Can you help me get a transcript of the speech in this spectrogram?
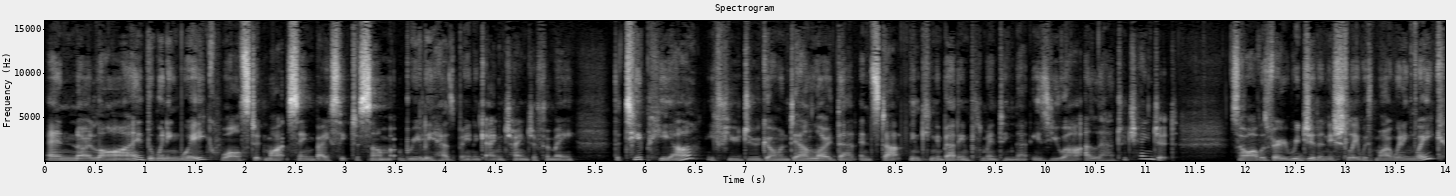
And no lie, the winning week, whilst it might seem basic to some, really has been a game changer for me. The tip here, if you do go and download that and start thinking about implementing that, is you are allowed to change it. So I was very rigid initially with my winning week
